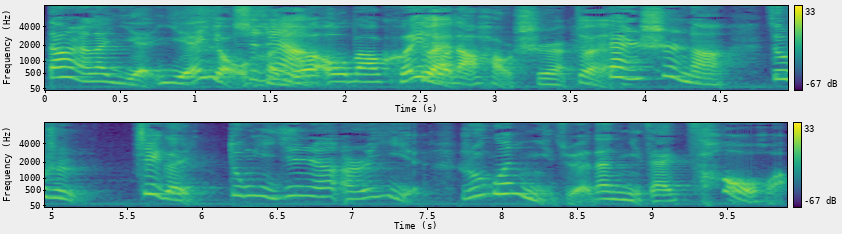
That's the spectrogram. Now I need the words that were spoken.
当然了，也也有很多欧包可以做到好吃。对，但是呢，就是这个东西因人而异。如果你觉得你在凑合，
